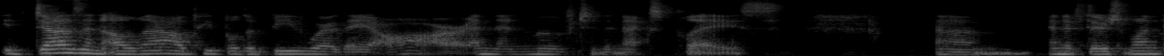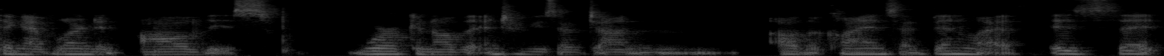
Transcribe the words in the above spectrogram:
it doesn't allow people to be where they are and then move to the next place. Um, and if there's one thing I've learned in all this work and all the interviews I've done, all the clients I've been with, is that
